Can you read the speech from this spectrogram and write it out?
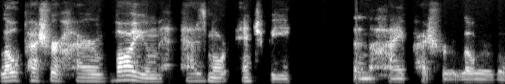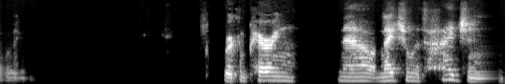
low pressure, higher volume has more entropy than the high pressure, lower volume. We're comparing now nitrogen with hydrogen,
